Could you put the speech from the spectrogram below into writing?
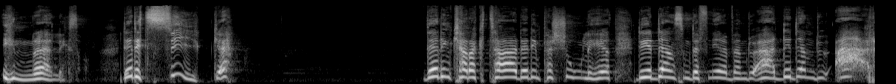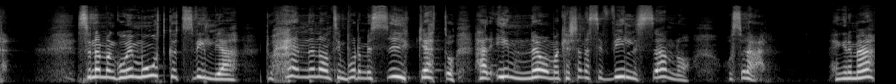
inre liksom. Det är ditt psyke. Det är din karaktär, det är din personlighet, det är den som definierar vem du är, det är den du är. Så när man går emot Guds vilja, då händer någonting både med psyket och här inne och man kan känna sig vilsen och, och sådär. Hänger ni med?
